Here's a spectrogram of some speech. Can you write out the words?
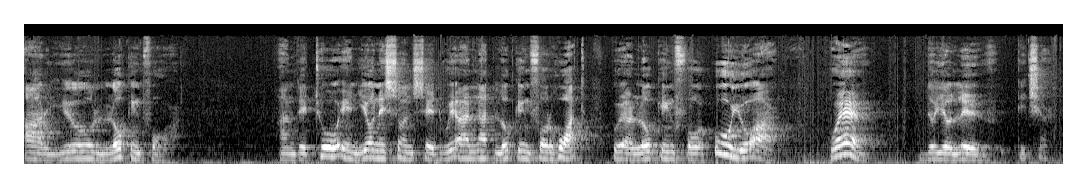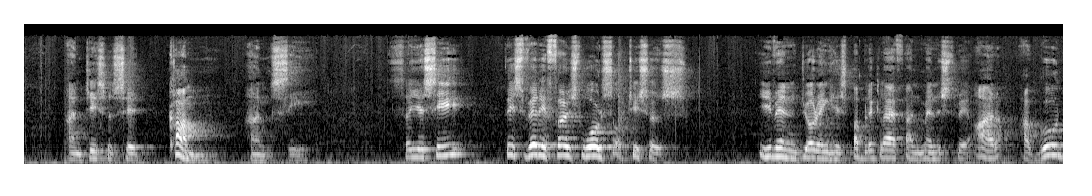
are you looking for? And the two in unison said, We are not looking for what, we are looking for who you are. Where do you live, teacher? And Jesus said, Come and see. So you see, these very first words of Jesus even during his public life and ministry, are a good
